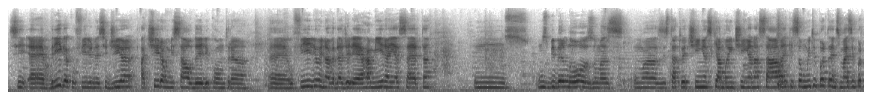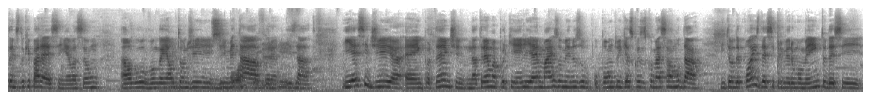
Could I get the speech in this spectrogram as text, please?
se é, briga com o filho nesse dia, atira o missal dele contra é, o filho e na verdade ele erra a mira e acerta uns, uns bibelôs, umas, umas estatuetinhas que a mãe tinha na sala e que são muito importantes, mais importantes do que parecem. Elas são algo, vão ganhar um tom de, de metáfora. Ali. Exato. E esse dia é importante na trama porque ele é mais ou menos o, o, ponto em que as coisas começam a mudar. Então, depois desse primeiro momento, desse,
